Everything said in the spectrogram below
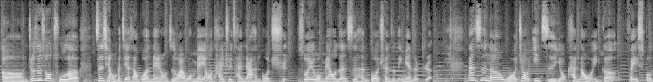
呃，就是说除了之前我们介绍过的内容之外，我没有太去参加很多群，所以我没有认识很多圈子里面的人。但是呢，我就一直有看到我一个 Facebook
